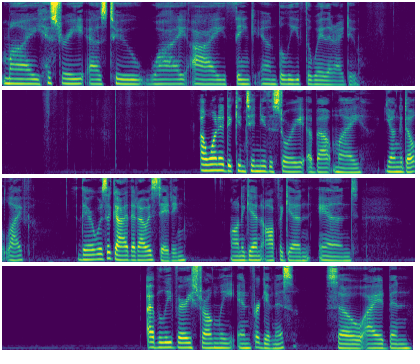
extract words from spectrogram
my history as to why I think and believe the way that I do. I wanted to continue the story about my young adult life. There was a guy that I was dating, on again, off again, and I believe very strongly in forgiveness. So I had been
